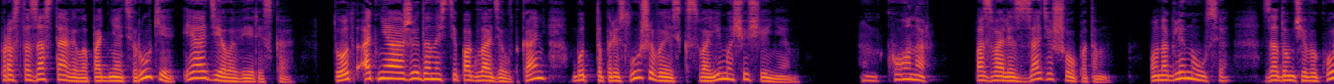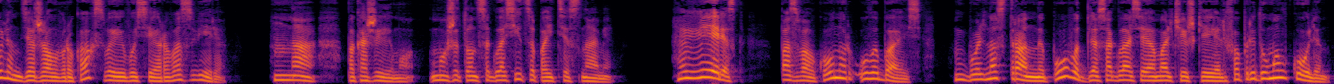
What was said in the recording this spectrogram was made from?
просто заставила поднять руки и одела вереска. Тот от неожиданности погладил ткань, будто прислушиваясь к своим ощущениям. «Конор!» — позвали сзади шепотом. Он оглянулся. Задумчивый Колин держал в руках своего серого зверя. «На, покажи ему. Может, он согласится пойти с нами». «Вереск!» — позвал Конор, улыбаясь. Больно странный повод для согласия мальчишки-эльфа придумал Колин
